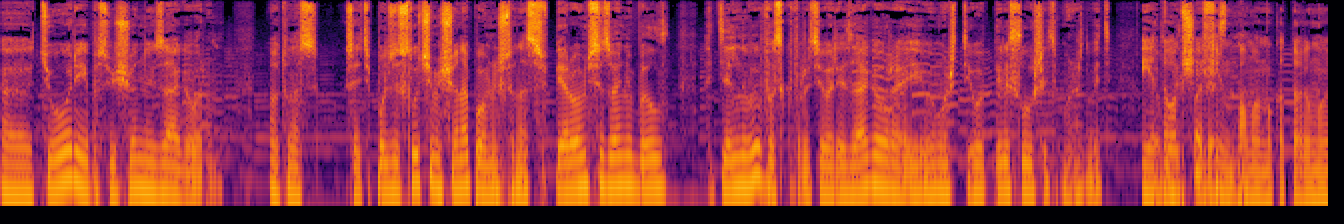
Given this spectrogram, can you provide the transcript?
э, теории, посвященные заговорам. Вот у нас, кстати, пользуясь случаем, еще напомню, что у нас в первом сезоне был отдельный выпуск про теории заговора, и вы можете его переслушать, может быть. И это, это вообще полезно. фильм, по-моему, который мы,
